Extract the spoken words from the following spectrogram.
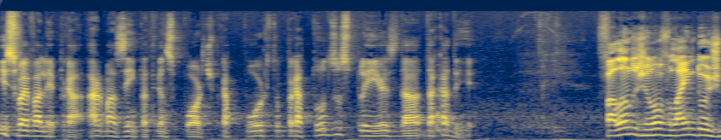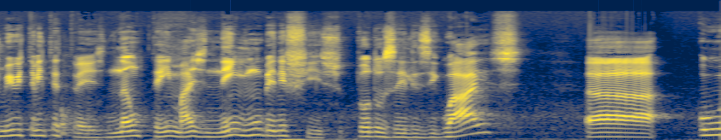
Isso vai valer para armazém, para transporte, para porto, para todos os players da, da cadeia. Falando de novo lá em 2033, não tem mais nenhum benefício, todos eles iguais. Uh, o,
